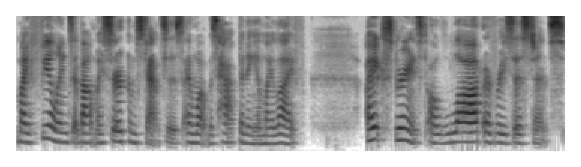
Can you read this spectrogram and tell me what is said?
my feelings about my circumstances and what was happening in my life. I experienced a lot of resistance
